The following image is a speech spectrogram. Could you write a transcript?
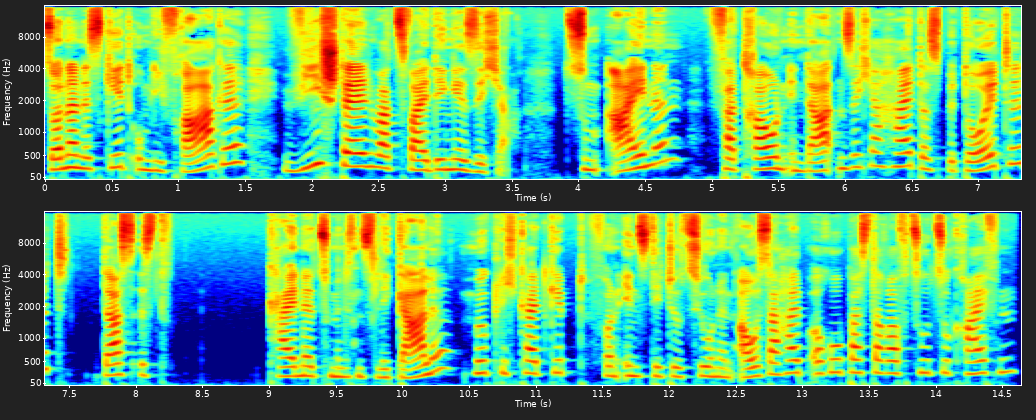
sondern es geht um die Frage, wie stellen wir zwei Dinge sicher? Zum einen Vertrauen in Datensicherheit, das bedeutet, dass es keine zumindest legale Möglichkeit gibt, von Institutionen außerhalb Europas darauf zuzugreifen.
